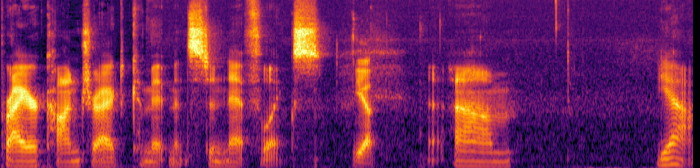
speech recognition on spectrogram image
prior contract commitments to Netflix. Yeah. Um, yeah.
